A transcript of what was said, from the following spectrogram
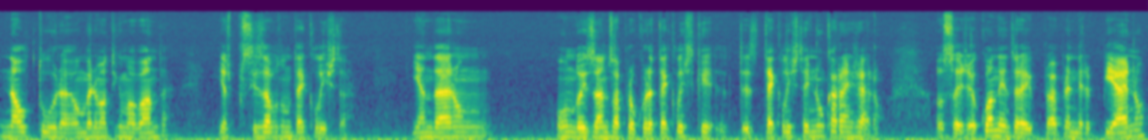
na altura o meu irmão tinha uma banda e eles precisavam de um teclista. E andaram um, dois anos à procura de teclista, teclista e nunca arranjaram. Ou seja, quando entrei para aprender piano,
